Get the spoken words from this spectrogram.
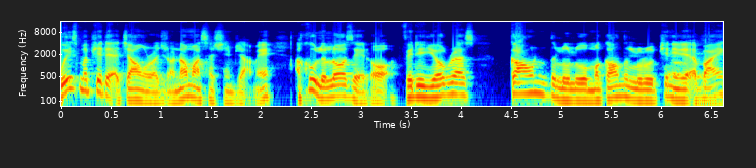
waste မဖြစ်တဲ့အကြောင်းကိုတော့ကျွန်တော်နောက်မှဆက်ရှင်းပြမယ်အခုလောလောဆယ်တော့ video grass ကောင်းတယ်လို့လို့မကောင်းတယ်လို့လို့ဖြစ်နေတဲ့အပိုင်း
